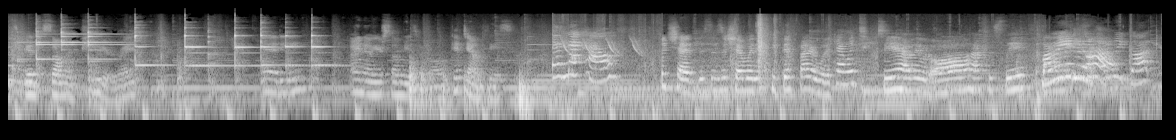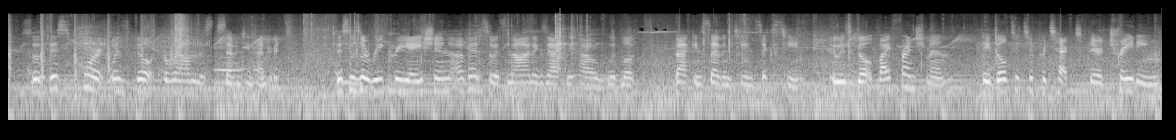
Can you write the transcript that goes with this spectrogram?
This is good solid pewter, right? Eddie, I know you're so musical. Get down, please. In the house. Wood shed. This is a shed where they keep their firewood. Can we? T- See how they would all have to sleep? mommy, this is how we got. So this fort was built around the 1700s. This is a recreation of it, so it's not exactly how it would look back in 1716. It was built by Frenchmen. They built it to protect their trading,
